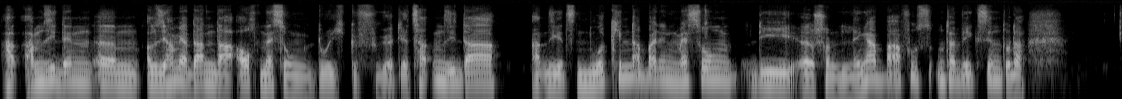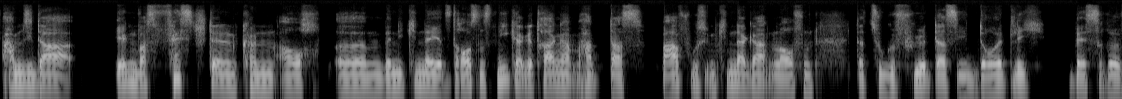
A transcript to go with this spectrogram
Haben Sie denn, ähm, also Sie haben ja dann da auch Messungen durchgeführt. Jetzt hatten Sie da hatten Sie jetzt nur Kinder bei den Messungen, die äh, schon länger barfuß unterwegs sind? Oder haben Sie da irgendwas feststellen können, auch ähm, wenn die Kinder jetzt draußen Sneaker getragen haben, hat das Barfuß im Kindergarten laufen dazu geführt, dass sie deutlich bessere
